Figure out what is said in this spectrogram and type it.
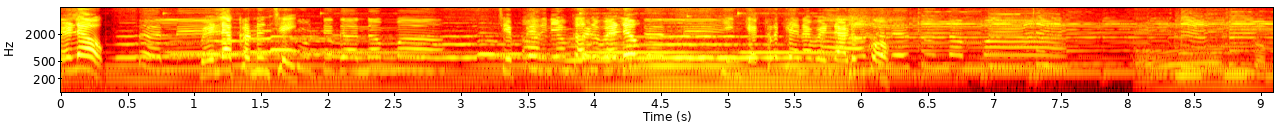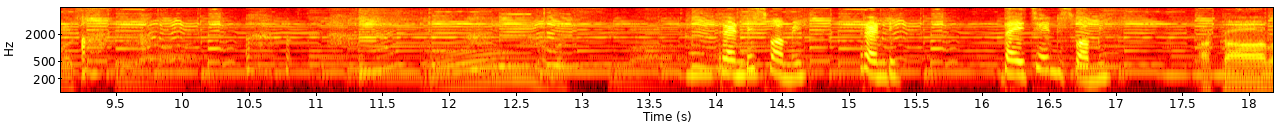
వెళ్ళావు. వెళ్ళి అక్కడి నుంచి. చెప్పేది అన్నం కాదు వెళ్ళావు. ఇంకెక్కడికైనా వెళ్ళి అడుక్కో ఆకలేస్తుందమ్మా. ఓం నమ శివాయ ఓం నమ శివాయ. రండి స్వామి రండి. దయచేయండి స్వామి. అకాల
